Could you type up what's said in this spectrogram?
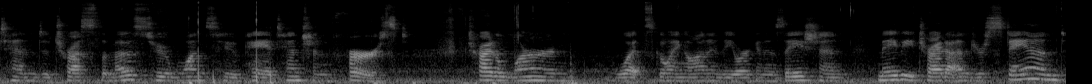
tend to trust the most, who are ones who pay attention first, try to learn what's going on in the organization, maybe try to understand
